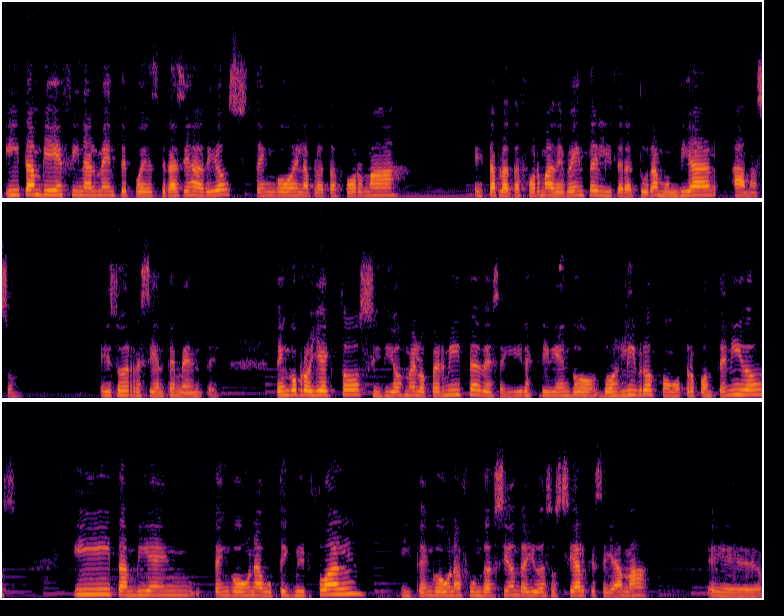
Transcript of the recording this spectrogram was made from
Y también finalmente, pues gracias a Dios, tengo en la plataforma, esta plataforma de venta y literatura mundial, Amazon. Eso es recientemente. Tengo proyectos, si Dios me lo permite, de seguir escribiendo dos libros con otros contenidos. Y también tengo una boutique virtual y tengo una fundación de ayuda social que se llama, eh,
